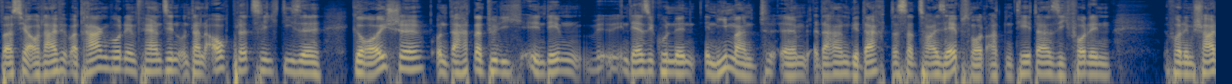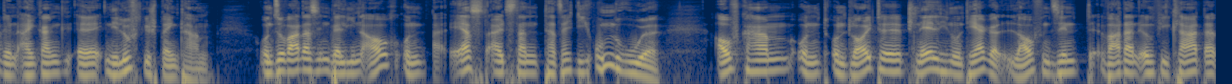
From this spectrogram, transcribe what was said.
was ja auch live übertragen wurde im Fernsehen. Und dann auch plötzlich diese Geräusche. Und da hat natürlich in dem in der Sekunde niemand ähm, daran gedacht, dass da zwei Selbstmordattentäter sich vor den vor dem Stadioneingang äh, in die Luft gesprengt haben. Und so war das in Berlin auch. Und erst als dann tatsächlich Unruhe aufkam und, und Leute schnell hin und her gelaufen sind, war dann irgendwie klar, da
